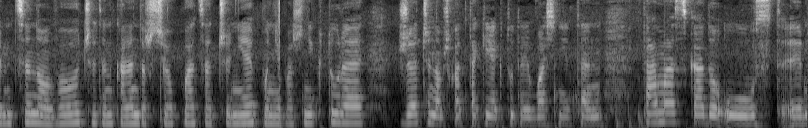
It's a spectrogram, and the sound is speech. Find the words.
ym, cenowo, czy ten kalendarz się opłaca, czy nie, ponieważ niektóre rzeczy, na przykład takie jak tutaj właśnie ten, ta maska do ust, ym,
